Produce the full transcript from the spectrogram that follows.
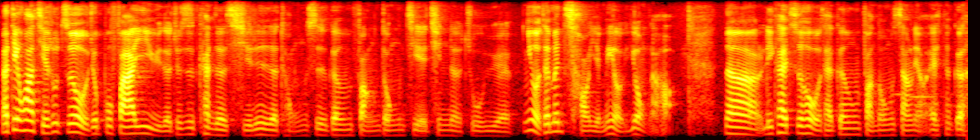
那电话结束之后，我就不发一语的，就是看着昔日的同事跟房东结清了租约，因为我这边吵也没有用了哈。那离开之后，我才跟房东商量，哎，那个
